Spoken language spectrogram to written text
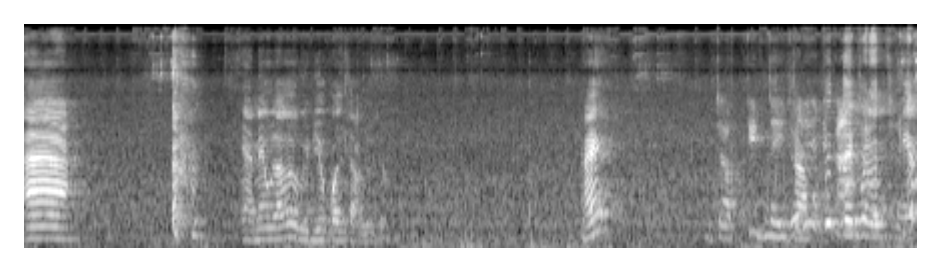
આ. એને એવું લાગે વીડિયો કોલ ચાલુ છે. હે જપતી જ નહીં જો ચાલ, ને, તે કાં પેલા જવું છે. કેમ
